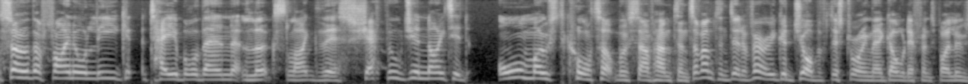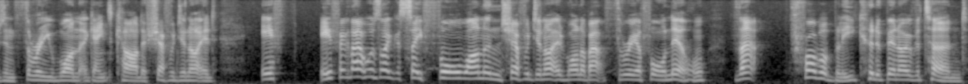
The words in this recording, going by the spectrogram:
So the final league table then looks like this Sheffield United almost caught up with Southampton. Southampton did a very good job of destroying their goal difference by losing 3-1 against Cardiff. Sheffield United, if if that was like say 4-1 and Sheffield United won about 3 or 4-0, that probably could have been overturned.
